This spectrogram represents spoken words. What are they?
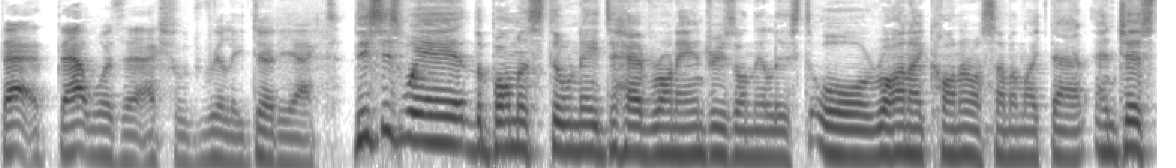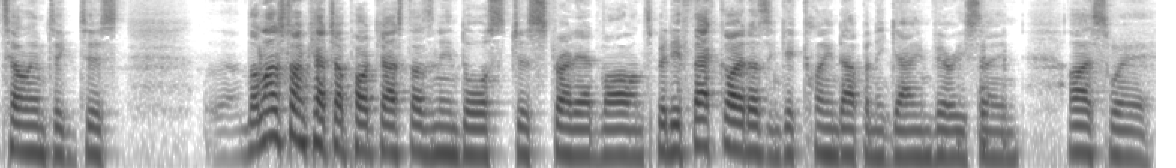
that that was an actual really dirty act. This is where the Bombers still need to have Ron Andrews on their list or Ryan O'Connor or someone like that and just tell him to just. The Lunchtime Catch Up podcast doesn't endorse just straight out violence, but if that guy doesn't get cleaned up in a game very soon, I swear.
